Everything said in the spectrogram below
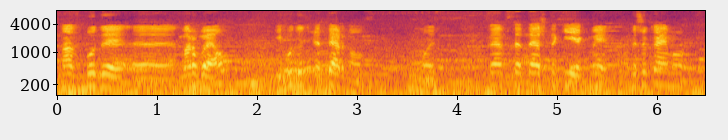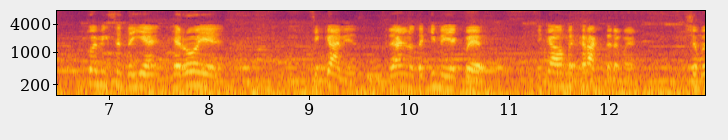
у нас буде е, Марвел і будуть Eternals. Ось. Це все теж такі, як ми, ми шукаємо комікси, де є герої цікаві, реально такими, якби цікавими характерами, щоб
